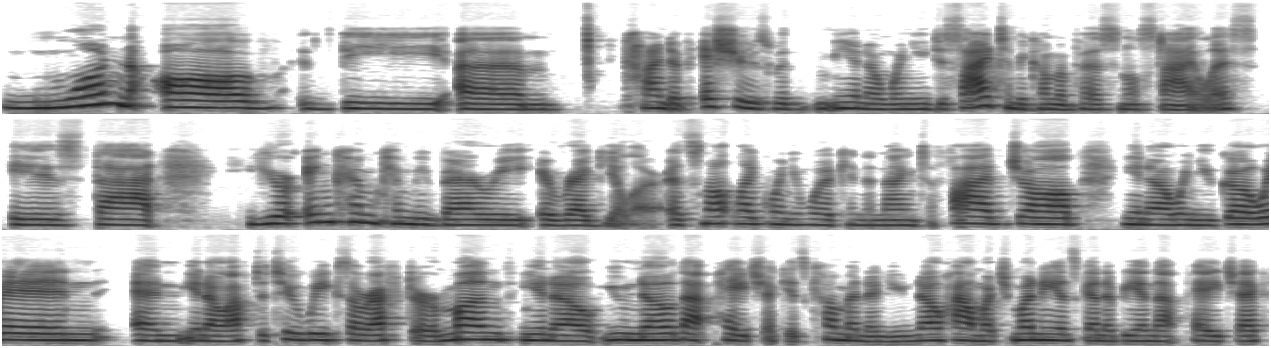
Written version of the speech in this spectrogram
One of the um, kind of issues with, you know, when you decide to become a personal stylist is that your income can be very irregular. It's not like when you work in a nine to five job, you know, when you go in and, you know, after two weeks or after a month, you know, you know that paycheck is coming and you know how much money is going to be in that paycheck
